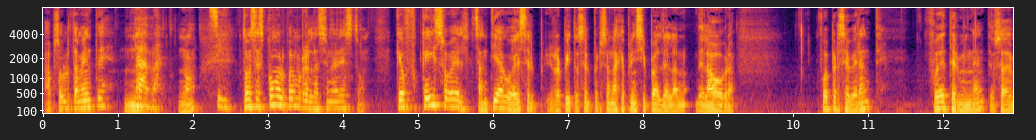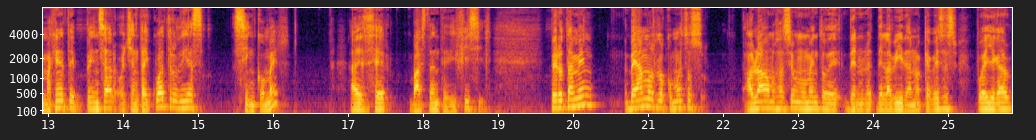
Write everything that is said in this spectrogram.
absolutamente nada, Nada. ¿no? Sí. Entonces, ¿cómo lo podemos relacionar esto? ¿Qué, qué hizo él? Santiago es el, repito, es el personaje principal de la, de la obra. Fue perseverante, fue determinante. O sea, imagínate pensar 84 días sin comer. Ha de ser bastante difícil. Pero también veámoslo como estos, hablábamos hace un momento de, de- de la vida, ¿no? Que a veces puede llegar,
